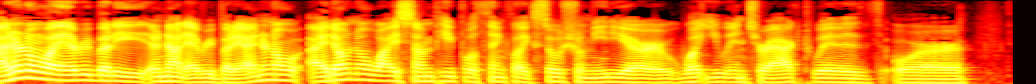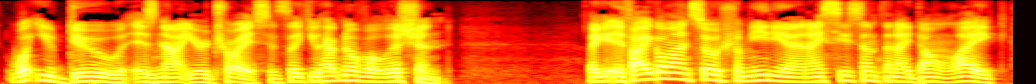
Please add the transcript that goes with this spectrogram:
I don't know why everybody or not everybody. I don't know I don't know why some people think like social media or what you interact with or what you do is not your choice. It's like you have no volition. Like if I go on social media and I see something I don't like,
